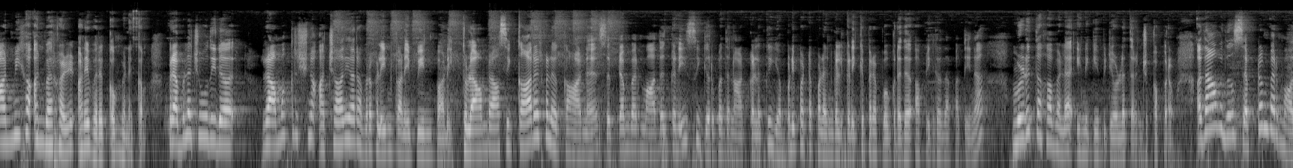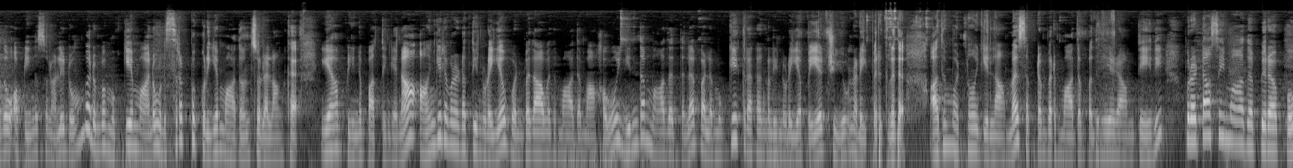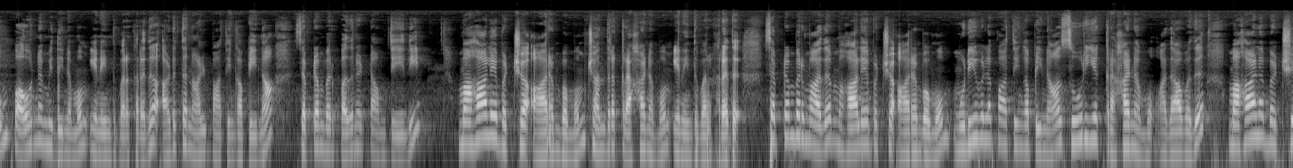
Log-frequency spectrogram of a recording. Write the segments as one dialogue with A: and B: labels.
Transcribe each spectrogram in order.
A: ஆன்மீக அன்பர்கள் அனைவருக்கும் வணக்கம். பிரபல ஜோதிடர் ராமகிருஷ்ண ஆச்சாரியார் அவர்களின் கணிப்பின்படி துலாம் ராசிக்காரர்களுக்கான செப்டம்பர் மாத கடைசி இருபது நாட்களுக்கு எப்படிப்பட்ட பலன்கள் கிடைக்கப்பெற போகிறது அப்படிங்கிறத பற்றின முழு தகவலை இன்னைக்கு வீடியோவில் தெரிஞ்சுக்க போகிறோம் அதாவது செப்டம்பர் மாதம் அப்படின்னு சொன்னாலே ரொம்ப ரொம்ப முக்கியமான ஒரு சிறப்புக்குரிய மாதம்னு சொல்லலாங்க. ஏன் அப்படின்னு பார்த்தீங்கன்னா ஆங்கில வருடத்தினுடைய ஒன்பதாவது மாதமாகவும் இந்த மாதத்தில் பல முக்கிய கிரகங்களினுடைய பெயர்ச்சியும் நடைபெறுகிறது. அது மட்டும் இல்லாமல் செப்டம்பர் மாதம் பதினேழாம் தேதி புரட்டா புரட்டாசி மாத பிறப்பும் பௌர்ணமி தினமும் இணைந்து வருகிறது அடுத்த நாள் பார்த்திங்க அப்படின்னா செப்டம்பர் பதினெட்டாம் தேதி மகாலயபட்ச ஆரம்பமும் சந்திர கிரகணமும் இணைந்து வருகிறது. செப்டம்பர் மாத மகாலயபட்ச ஆரம்பமும் முடிவில் பார்த்திங்க அப்படின்னா சூரிய கிரகணமும் அதாவது மகாலபட்ச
